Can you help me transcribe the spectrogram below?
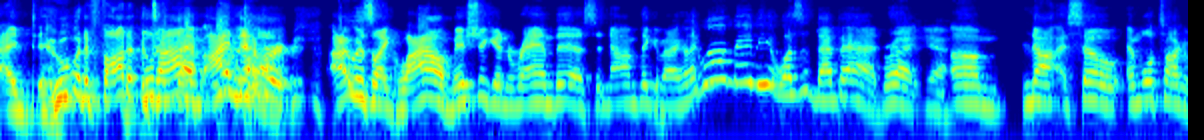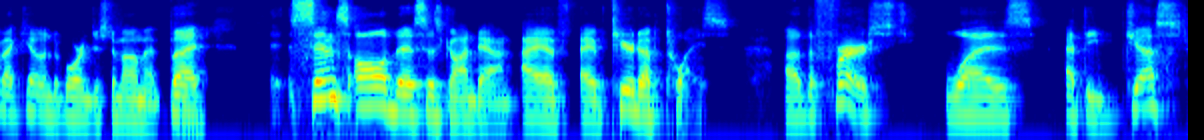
I who would have thought at the time? I never. I was like, wow, Michigan ran this, and now I'm thinking back, like, well, maybe it wasn't that bad. Right. Yeah. Um. No. So, and we'll talk about Kalen DeBoer in just a moment, but. Mm-hmm. Since all of this has gone down, I have I have teared up twice. Uh, the first was at the just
